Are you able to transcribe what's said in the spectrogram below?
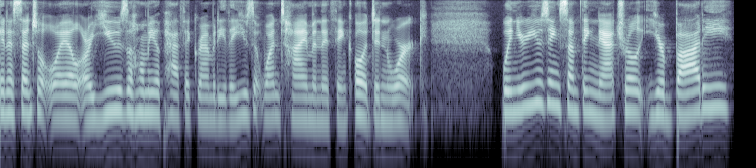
an essential oil or use a homeopathic remedy. They use it one time and they think, oh, it didn't work. When you're using something natural, your body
